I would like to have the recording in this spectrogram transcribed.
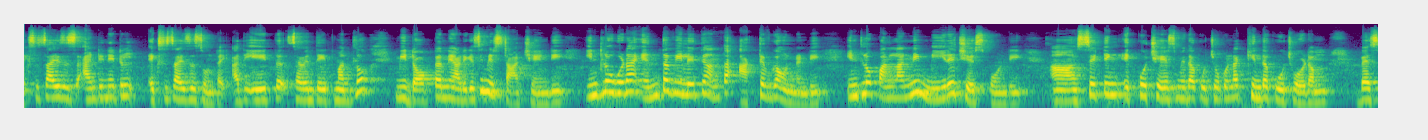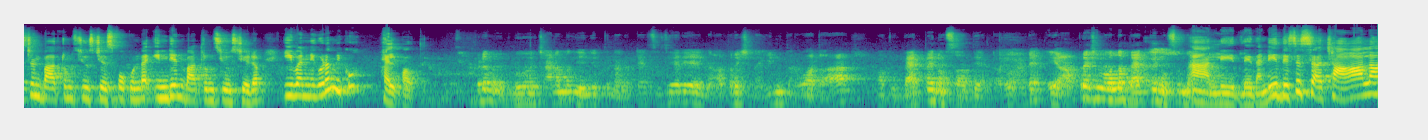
ఎక్సర్సైజెస్ యాంటీనేటల్ ఎక్సర్సైజెస్ ఉంటాయి. అది ఎయిత్ సెవెంత్ ఎయిత్ మంత్లో మీ డాక్టర్ని అడిగేసి మీరు స్టార్ట్ చేయండి. ఇంట్లో కూడా ఎంత వీలైతే అంత యాక్టివ్గా ఉండండి. ఇంట్లో పనులన్నీ మీరే చేసుకోండి. సిట్టింగ్ ఎక్కువ చైర్స్ మీద కూర్చోకుండా కింద కూర్చోవడం వెస్ట్రన్ బాత్రూమ్స్ యూస్ చేసుకోకుండా ఇండియన్ బాత్రూమ్స్ యూస్ చేయడం ఇవన్నీ కూడా మీకు హెల్ప్ అవుతాయి. మేడం ఇప్పుడు చాలా మంది ఏం చెప్తున్నారంటే సిజేరియన్ ఆపరేషన్ అయిన తర్వాత మాకు బ్యాక్ పెయిన్ వస్తుంది అంటారు. అంటే ఈ ఆపరేషన్ వల్ల బ్యాక్ పెయిన్ వస్తుంది? లేదు లేదండి. దిస్ ఇస్ uh, చాలా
